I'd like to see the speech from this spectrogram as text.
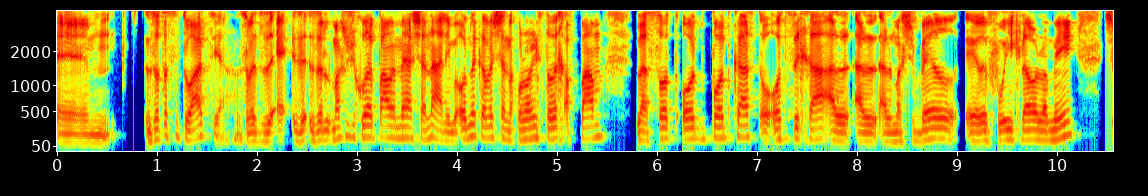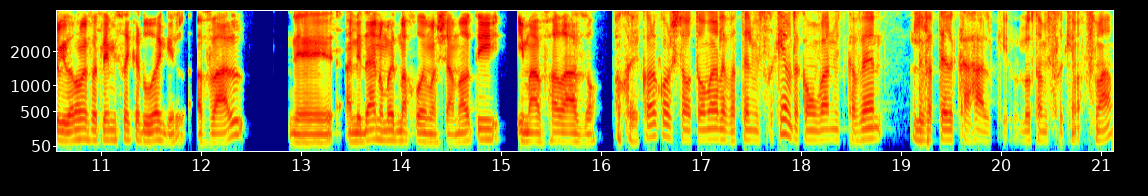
אמ, זאת הסיטואציה. זאת אומרת זה, זה, זה משהו שקורה פעם במאה שנה. אני מאוד מקווה שאנחנו לא נצטרך אף פעם לעשות עוד פודקאסט או עוד שיחה על, על, על משבר אה, רפואי כלל עולמי שבגללו מבטלים משחק כדורגל. אבל אה, אני עדיין עומד מאחורי מה שאמרתי עם ההבהרה הזו. אוקיי okay, קודם כל כשאתה אומר לבטל משחקים אתה כמובן מתכוון לבטל קהל כאילו לא את המשחקים עצמם.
